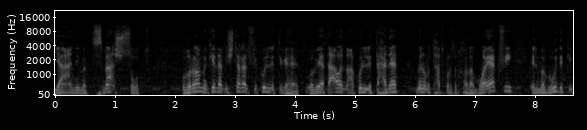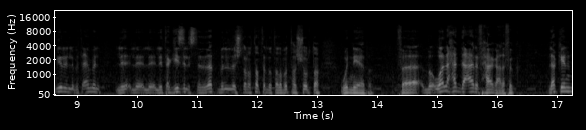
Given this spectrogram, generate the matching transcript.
يعني ما بتسمعش صوت. وبالرغم من كده بيشتغل في كل الاتجاهات وبيتعاون مع كل الاتحادات منهم اتحاد كرة القدم. ويكفي المجهود الكبير اللي بيتعمل لتجهيز الاستعدادات من الاشتراطات اللي طلبتها الشرطة والنيابة. ف ولا حد عارف حاجة على فكرة. لكن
